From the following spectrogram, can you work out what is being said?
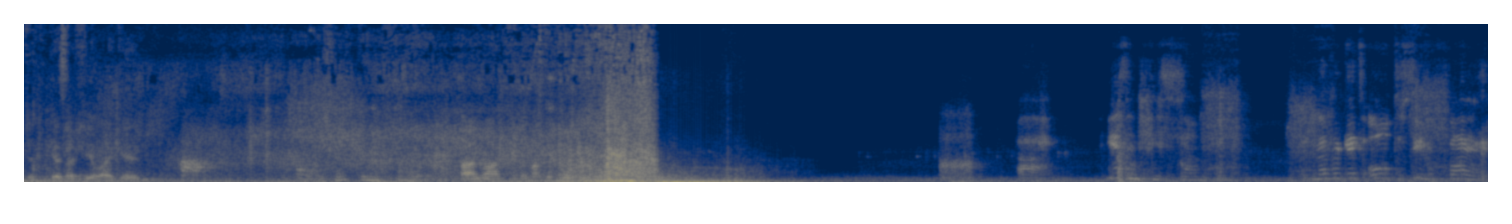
just because I feel like it. That been fired? Ah, isn't she something? It never gets old to see her fire.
